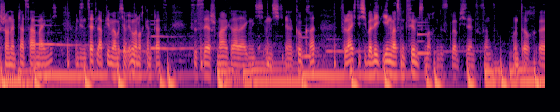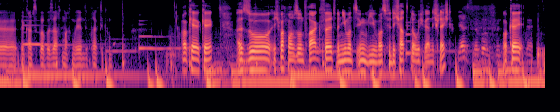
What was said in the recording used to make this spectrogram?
schon einen Platz haben eigentlich und diesen Zettel abgeben, aber ich habe immer noch keinen Platz. Das ist sehr schmal gerade eigentlich und ich äh, gucke gerade. Vielleicht ich überlege irgendwas mit Film zu machen. Das ist glaube ich sehr interessant. Und auch äh, da kannst du ein paar Sachen machen während dem Praktikum. Okay, okay. Also, ich mach mal so ein Fragefeld. Wenn jemand irgendwie was für dich hat, glaube ich, wäre nicht schlecht. Ja, das ist aber Okay. in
